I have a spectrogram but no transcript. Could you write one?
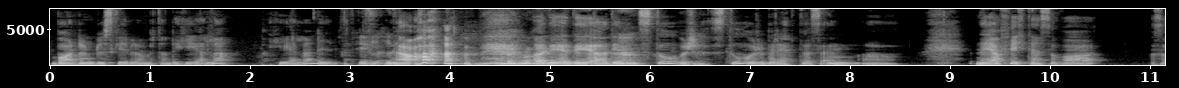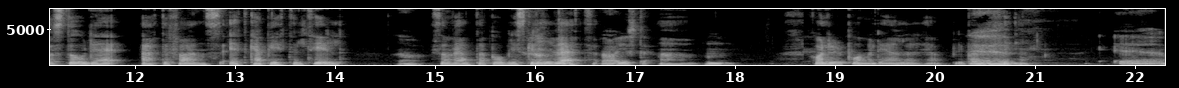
barndom du skriver om utan det är hela, hela livet. Hela livet. Ja. det, det, ja, det är en stor, stor berättelse. Mm. Ja. När jag fick den så, var, så stod det att det fanns ett kapitel till Ja. som väntar på att bli skrivet. ja, just det. Mm. Håller du på med det eller? Jag blir bara Eh. Eh,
